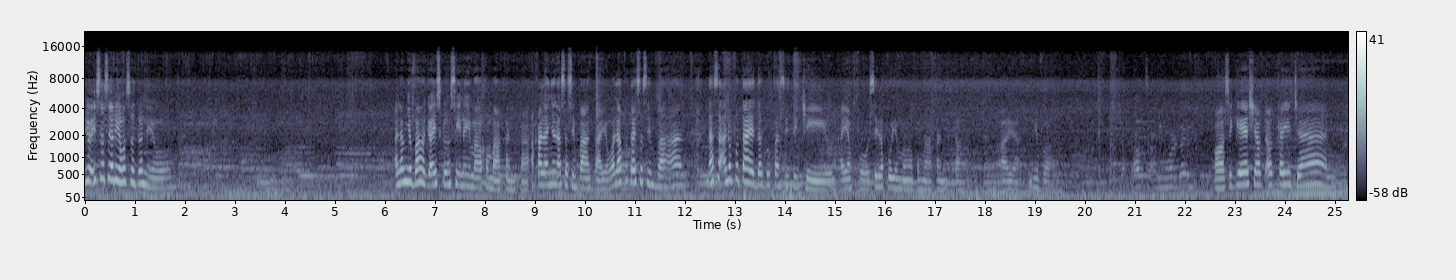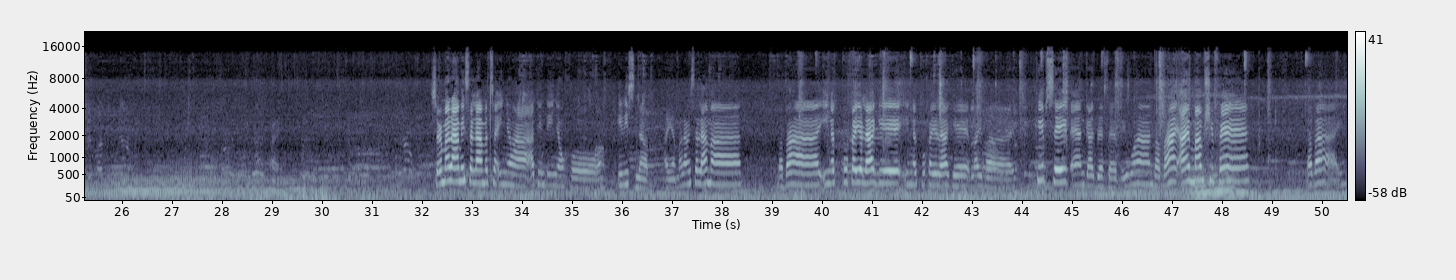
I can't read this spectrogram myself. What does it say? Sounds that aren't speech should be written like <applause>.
Yung isa seryoso dun eh. oh. Alam nyo ba guys kung sino yung mga kumakanta? Akala nyo nasa simbahan tayo. Wala po tayo sa simbahan. Nasa ano po tayo, Dagupan City Jail. Ayan po, sila po yung mga kumakanta. Ayan, di ba? Oh, sige, shout out kayo dyan. Sir, maraming salamat sa inyo ha at hindi nyo ko inisnab. Ayan, maraming salamat. Bye-bye. Ingat po kayo lagi. Ingat po kayo lagi. Bye-bye. Keep safe and God bless everyone. Bye-bye. I'm Ma'am Shife. Bye-bye.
